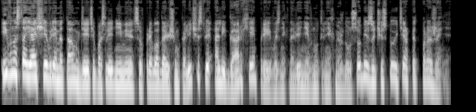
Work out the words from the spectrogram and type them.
И в настоящее время там, где эти последние имеются в преобладающем количестве, олигархи при возникновении внутренних междоусобий зачастую терпят поражение.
